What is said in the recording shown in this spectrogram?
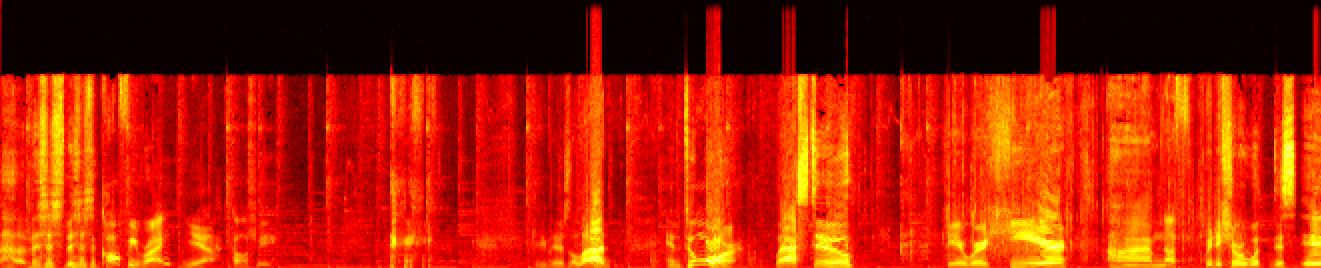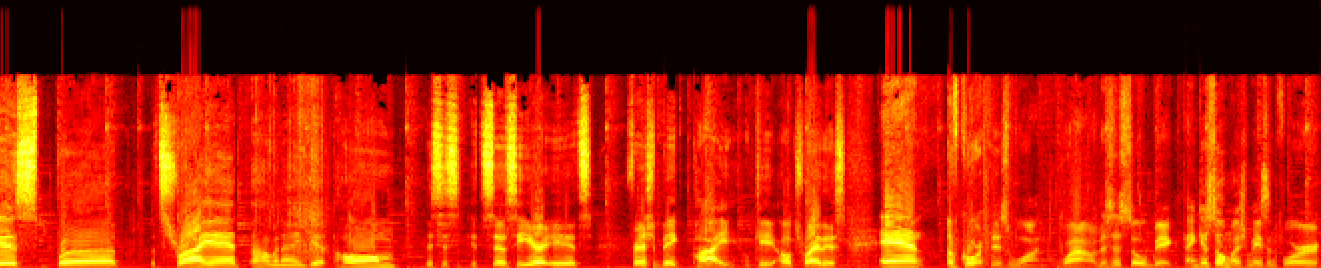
uh, this is this is a coffee, right? Yeah, coffee. okay, there's a lot. And two more. Last two. Okay, we're here. I'm not pretty sure what this is, but let's try it uh, when I get home. This is, it says here, it's fresh baked pie. Okay, I'll try this. And of course, this one. Wow, this is so big. Thank you so much, Mason, for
